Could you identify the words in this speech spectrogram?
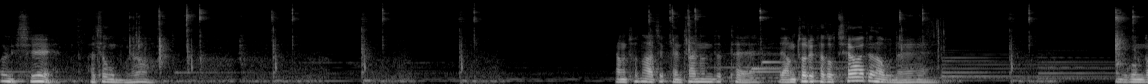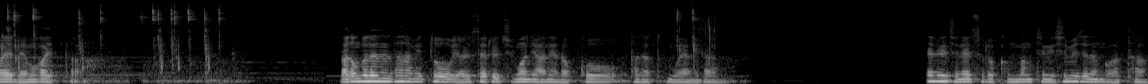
홀리씨, 발자국 뭐야? 양초는 아직 괜찮은 듯해. 양초를 계속 채워야 되나 보네. 누군가의 메모가 있다. 나 정도 되는 사람이 또 열쇠를 주머니 안에 넣고 다녔던 모양이다. 해를 지낼수록 건망증이 심해지는 것 같아.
